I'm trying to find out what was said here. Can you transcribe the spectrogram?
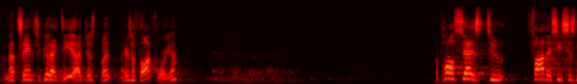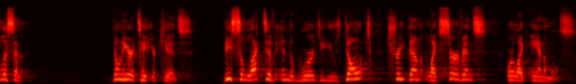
I'm not saying it's a good idea, I'm just, but there's a thought for you. But Paul says to fathers, he says, listen, don't irritate your kids. Be selective in the words you use. Don't treat them like servants or like animals.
